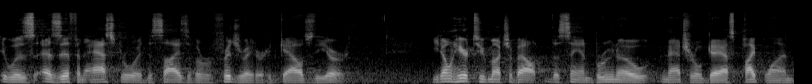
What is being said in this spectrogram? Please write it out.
It was as if an asteroid the size of a refrigerator had gouged the Earth. You don't hear too much about the San Bruno natural gas pipeline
